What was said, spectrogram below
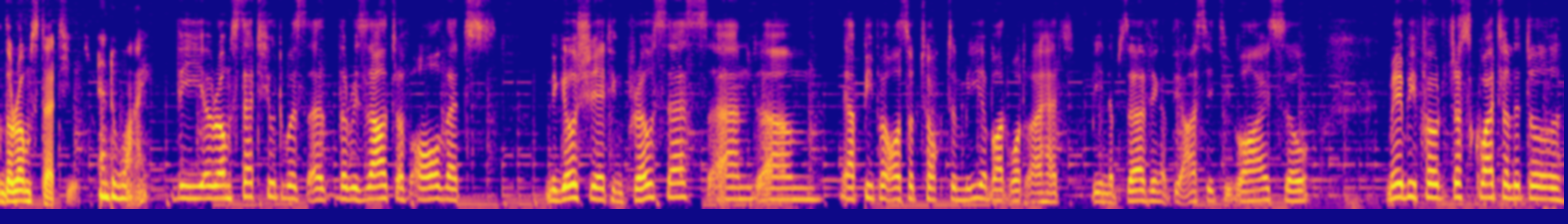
The Rome Statute. And why? The uh, Rome Statute was uh, the result of all that negotiating process, and um, yeah, people also talked to me about what I had been observing at the ICTY. So maybe for just quite a little,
